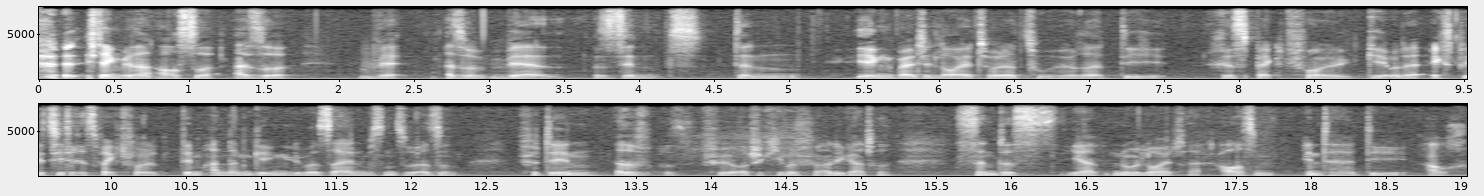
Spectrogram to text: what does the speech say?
ich denke mir dann auch so, also wer, also wer sind denn irgendwelche Leute oder Zuhörer, die respektvoll ge oder explizit respektvoll dem anderen gegenüber sein müssen? So, also für den, also für Ojikimo, für Alligator, sind es ja nur Leute aus dem Internet, die auch,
